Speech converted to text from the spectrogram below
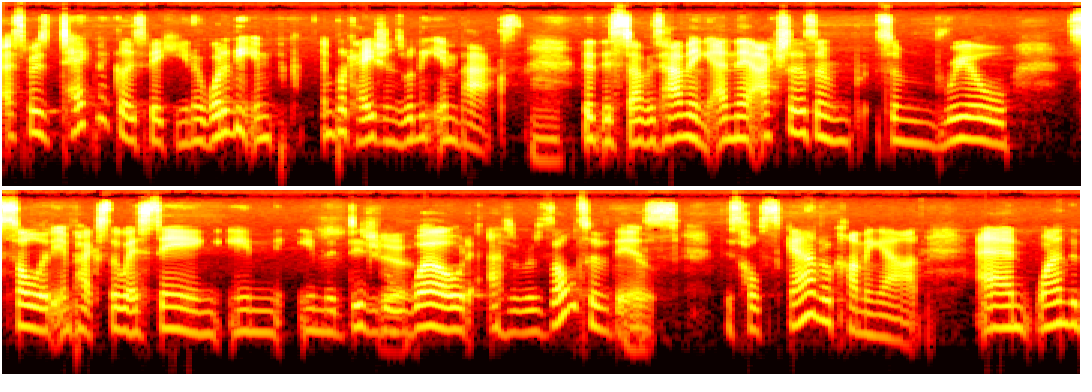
I suppose technically speaking, you know, what are the imp- implications, what are the impacts Hmm. that this stuff is having? And there actually are some some real solid impacts that we're seeing in in the digital Yeah. world as a result of this this whole scandal coming out. And one of the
